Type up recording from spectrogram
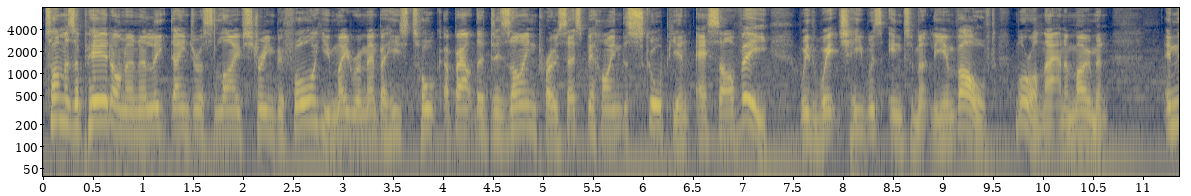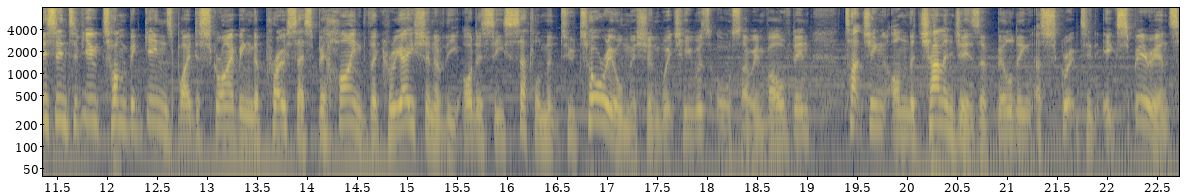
Tom has appeared on an Elite Dangerous live stream before. You may remember his talk about the design process behind the Scorpion SRV with which he was intimately involved. More on that in a moment. In this interview Tom begins by describing the process behind the creation of the Odyssey settlement tutorial mission which he was also involved in, touching on the challenges of building a scripted experience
